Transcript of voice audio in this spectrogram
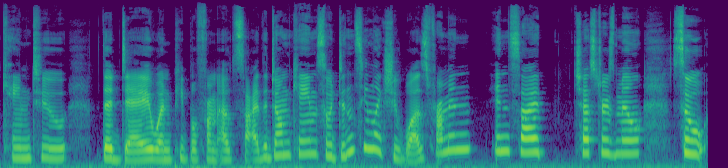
came to the day when people from outside the dome came. So it didn't seem like she was from in inside Chester's Mill. So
